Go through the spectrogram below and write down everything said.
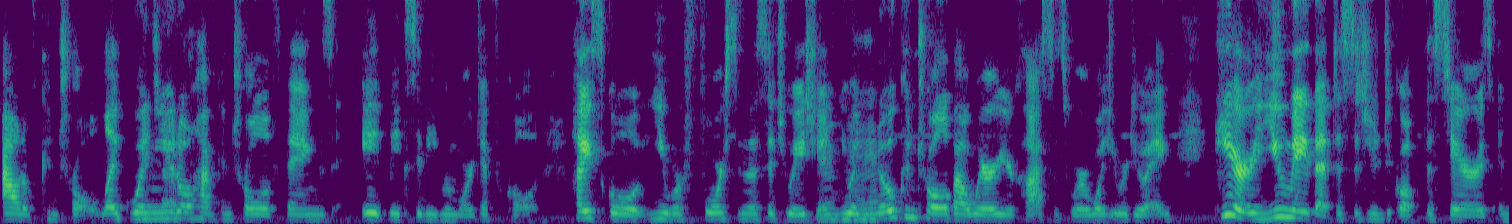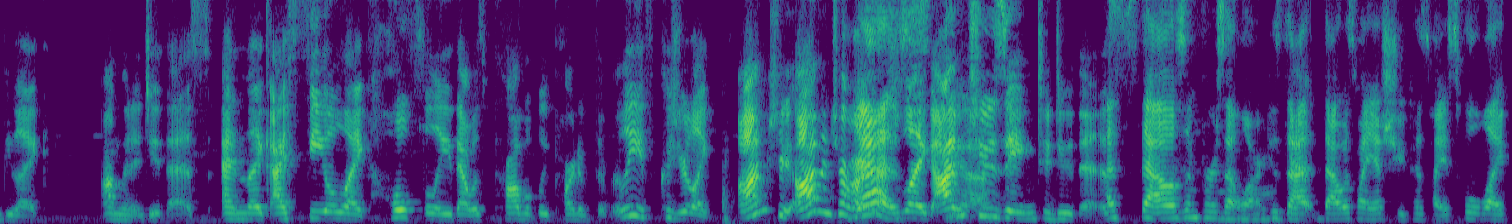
out of control. Like when you don't have control of things, it makes it even more difficult. High school, you were forced in the situation. You had Mhm. no control about where your classes were, what you were doing. Here, you made that decision to go up the stairs and be like, I'm gonna do this, and like I feel like hopefully that was probably part of the relief because you're like I'm choo- I'm in charge, Yes. like I'm Yeah. choosing to do this. a thousand percent learn Mhm. because that that was my issue because high school like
